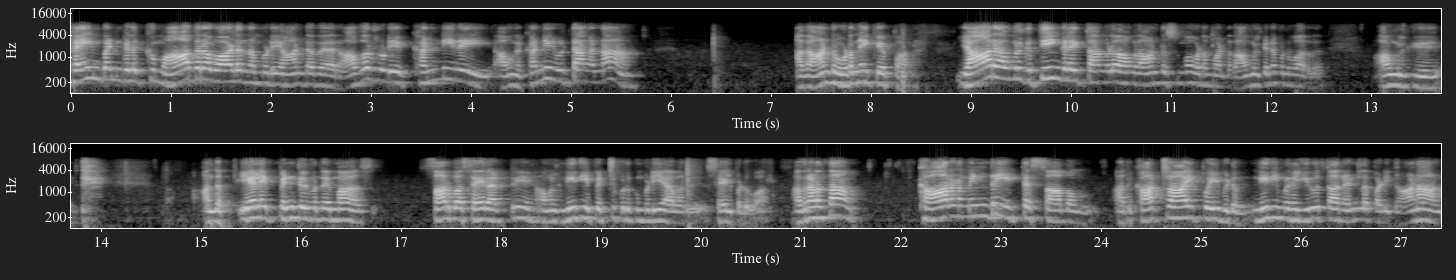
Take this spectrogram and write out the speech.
கைம்பெண்களுக்கும் ஆதரவாளர் நம்முடைய ஆண்டவர். அவர்களுடைய கண்ணீரை அவங்க கண்ணீர் விட்டாங்கன்னா அதை ஆண்டு உடனே கேட்பார். யார் அவங்களுக்கு தீங்கிழைத்தாங்களோ அவங்கள ஆண்டு சும்மா விட மாட்டார் அவங்களுக்கு என்ன பண்ணுவார்? அவங்களுக்கு அந்த ஏழை பெண்கள் விதமா சார்பாக செயலாற்றி அவங்களுக்கு நீதியை பெற்றுக் கொடுக்கும்படியே அவர் செயல்படுவார். அதனால தான் காரணமின்றி இட்ட சாபம் அது காற்றாய் போய்விடும். நீதிமொழிகள் இருபத்தாறு ரெண்டுல படிக்கும். ஆனால்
